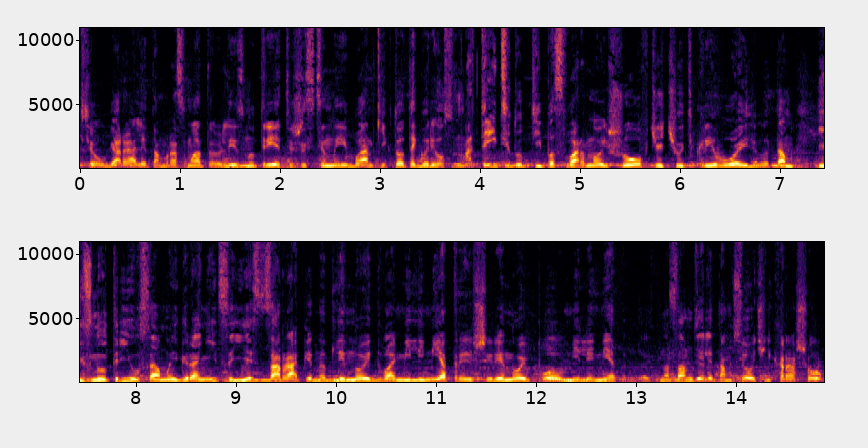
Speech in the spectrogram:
все угорали, там рассматривали изнутри эти жестяные банки, кто-то говорил, смотрите, тут типа сварной шов чуть-чуть кривой, или вот там изнутри у самой границы есть царапина длиной 2 миллиметра и шириной полмиллиметра. То есть, на самом деле там все очень хорошо,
